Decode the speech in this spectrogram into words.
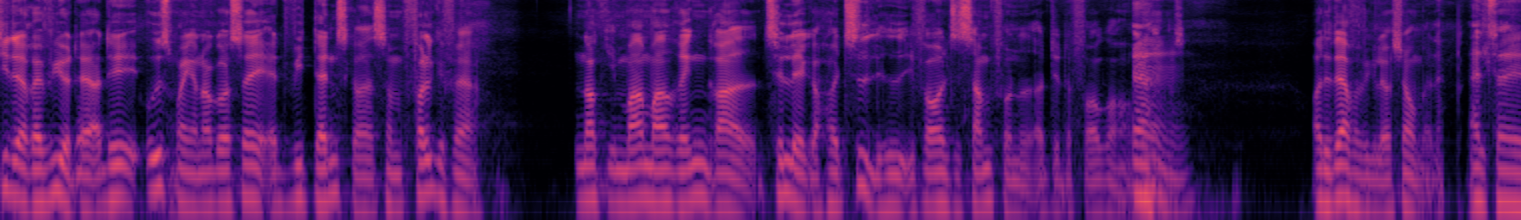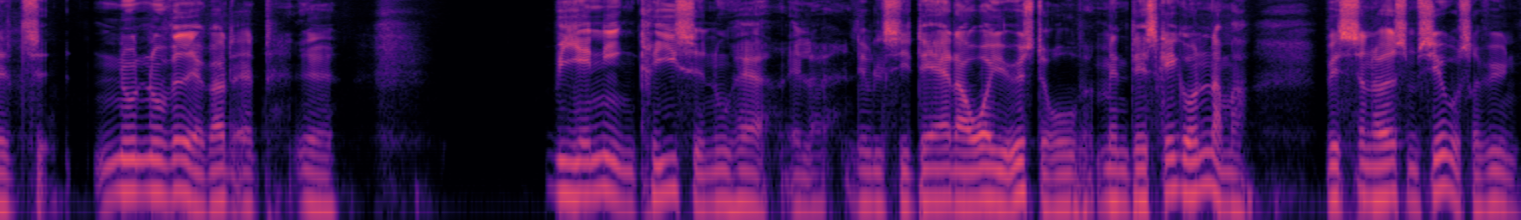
de der revyer der, og det udspringer nok også af, at vi danskere som folkefærd nok i meget, meget ringe grad tillægger højtidlighed i forhold til samfundet og det, der foregår. Ja. Og det er derfor, vi kan lave sjov med det. Altså, nu, nu ved jeg godt, at øh, vi er inde i en krise nu her, eller det vil sige, det er der over i Østeuropa, men det skal ikke undre mig, hvis sådan noget som Cirkusrevyen,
